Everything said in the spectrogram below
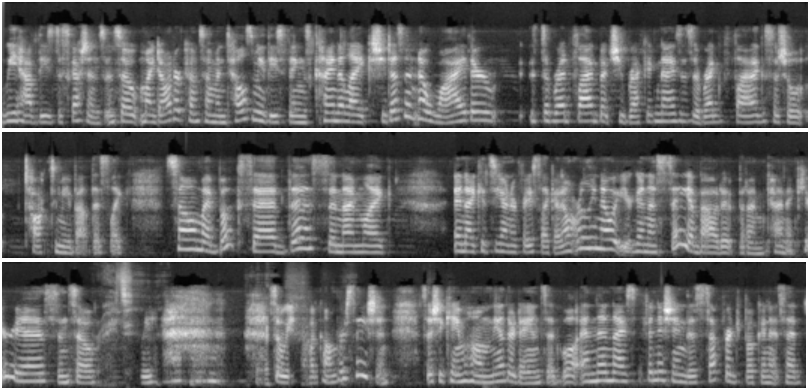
we have these discussions. And so my daughter comes home and tells me these things kind of like she doesn't know why they're it's a red flag, but she recognizes a red flag, so she'll talk to me about this like, "So my book said this." And I'm like and I could see on her face like, "I don't really know what you're going to say about it, but I'm kind of curious." And so right. we so we have a conversation. So she came home the other day and said, "Well, and then I was finishing this suffrage book and it said,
